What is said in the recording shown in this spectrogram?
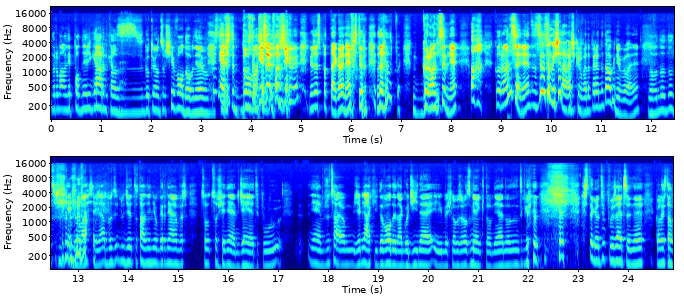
normalnie podnieść garnka z gotującą się wodą, nie? Po prostu Nie, po prostu, po prostu bierze pod ziemię, bierze spod tego, nie? Po prostu zaraz gorącym, nie? O, gorące, nie? Co to myślałaś, kurwa? Dopiero na to ogniu było, nie? No, no, no coś takiego właśnie, nie? Bo ludzie totalnie nie ogarniają, wiesz, co, co się, nie wiem, dzieje, typu, nie wiem, wrzucają ziemniaki do wody na godzinę i myślą, że rozmiękną, nie? No, no tego, z tego typu rzeczy, nie? Koleś tam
